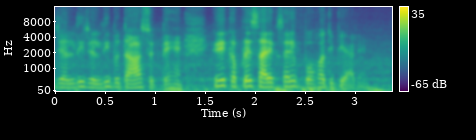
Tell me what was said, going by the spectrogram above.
जल्दी जल्दी बता सकते हैं, क्योंकि कपड़े सारे के सारे बहुत ही प्यारे हैं।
